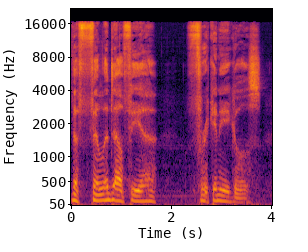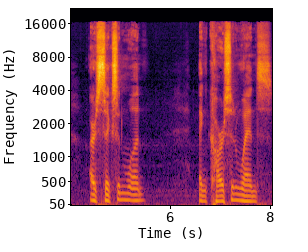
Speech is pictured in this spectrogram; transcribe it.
The Philadelphia freaking Eagles are six and one, and Carson Wentz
